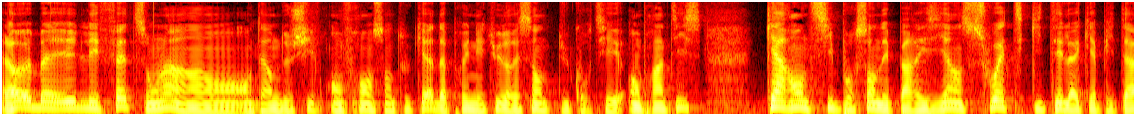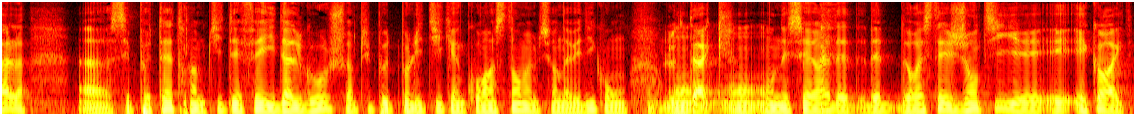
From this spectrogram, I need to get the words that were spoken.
Alors euh, ben, les faits sont là hein, en, en, termes de chiffres, en France en tout cas, d'après une étude récente du courtier Empruntis, 46% des Parisiens souhaitent quitter la capitale. Euh, c'est peut-être un petit effet Hidalgo. Je fais un petit peu de politique un court instant, même si on avait dit qu'on on, on, on, essaierait de rester gentil et, et, et, correct.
